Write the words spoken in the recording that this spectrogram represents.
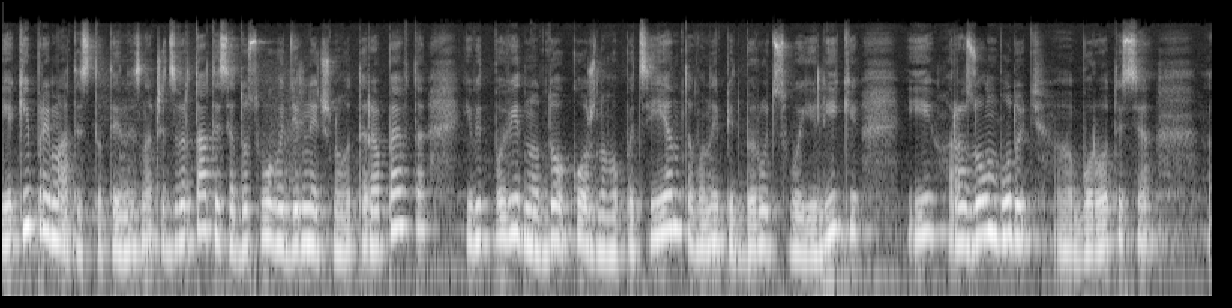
Які приймати статини, значить звертатися до свого дільничного терапевта, і відповідно до кожного пацієнта вони підберуть свої ліки і разом будуть е, боротися е,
